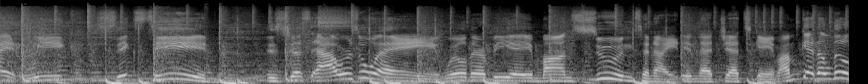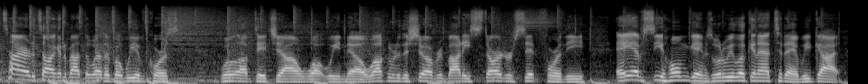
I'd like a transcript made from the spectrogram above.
Right, week 16 is just hours away. Will there be a monsoon tonight in that Jets game? I'm getting a little tired of talking about the weather, but we, of course, will update you on what we know. Welcome to the show, everybody. Starter sit for the AFC home games. What are we looking at today? We got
